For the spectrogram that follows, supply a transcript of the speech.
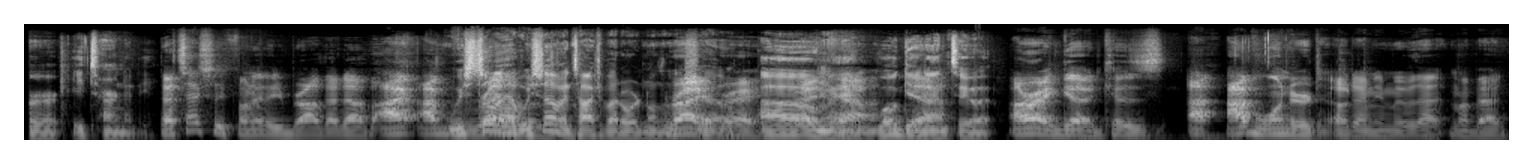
for eternity. That's actually funny that you brought that up. I I've We still have, we still haven't talked about ordinals on right, the show. right. Oh right, man, yeah, we'll get yeah. into it. All right, good. Because I've wondered. Oh, did I need to move that? My bad.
